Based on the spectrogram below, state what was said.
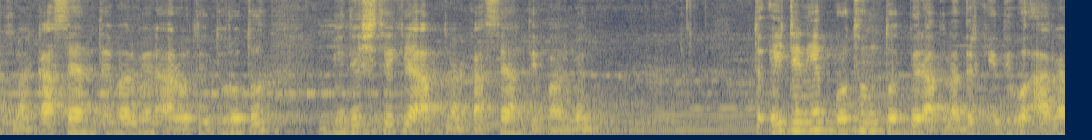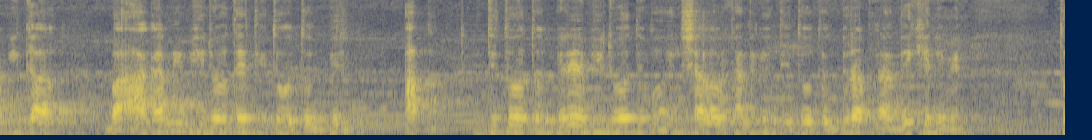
আপনার কাছে আনতে পারবেন আর অতি দ্রুত বিদেশ থেকে আপনার কাছে আনতে পারবেন। তো এইটা নিয়ে প্রথম তদবির আপনাদেরকে দিব। আগামীকাল বা আগামী ভিডিওতে দ্বিতীয় তদবির আপ দ্বিতীয় তদবিরের ভিডিও দিব। ইনশাল্লাহ ওখান থেকে দ্বিতীয় তদবির আপনারা দেখে নেবেন। তো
